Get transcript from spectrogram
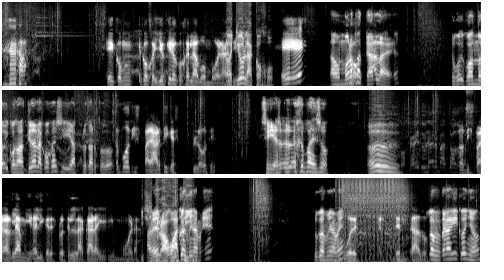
Eh, ¿cómo me coge? Yo quiero coger la bombona. No, tío. yo la cojo. ¿Eh? La bombona No, para tirarla, eh. Y cu- cuando, y cuando la tiras la coges y a explotar todo. ¿No puedo dispararte y que explote? Sí, es, es, es que para eso. No, dispararle a Miguel y que le explote en la cara y muera. Y si A te ver, lo hago Lucas, a ti. mírame. Lucas, mírame. No puede ser intentado. Lucas, ven aquí, coño.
